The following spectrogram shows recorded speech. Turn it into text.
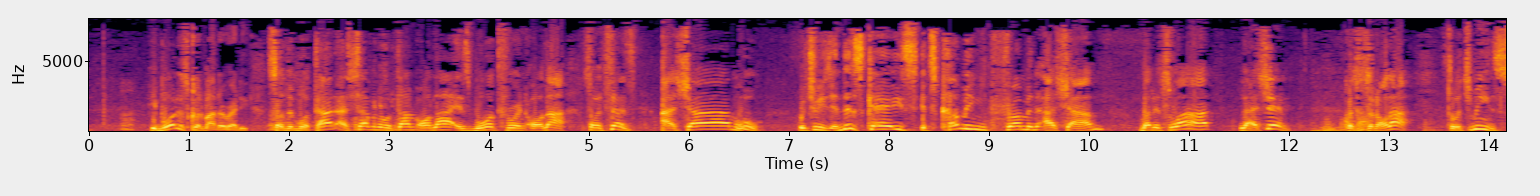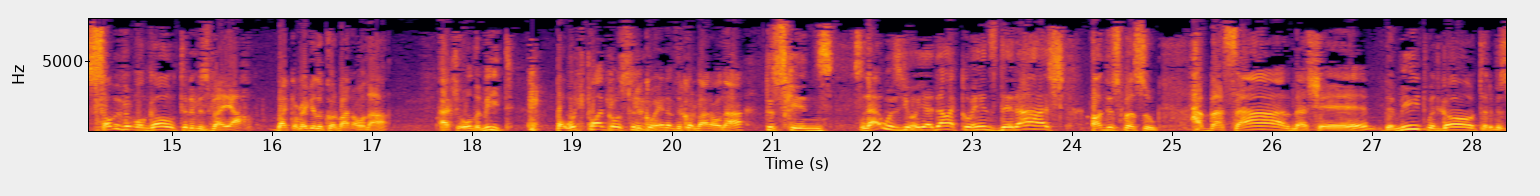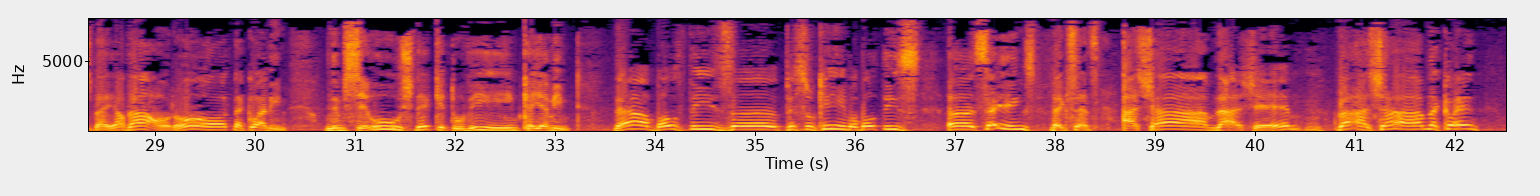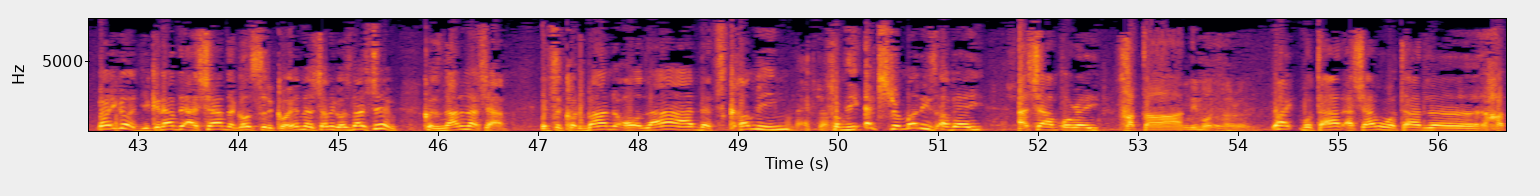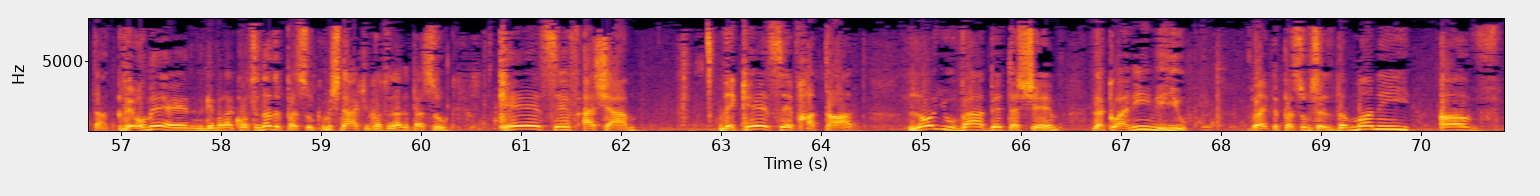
He bought his korban already. So the mutar asham and the mutar olah is bought for an olah. So it says asham hu, which means in this case it's coming from an asham, but it's what LaHashem. Because it's an olah. So which means some of it will go to the Mizbeach, like a regular Korban olah, actually all the meat. But which part goes to the Kohen of the Korban Olah? The skins. So that was Yehoyada Kohen's derash on this pasuk. Habasar Lashem, the meat would go to the Mizbeach, Va'orot Kohanim. Nimseu Shne Ketuvim Kayamim. Now both these uh, pisukim or both these uh, sayings make sense. Asham la Hashem, va'asham Kohen. Very good. You can have the asham that goes to the kohen, the asham that goes to Hashem, because it's not an asham. It's a korban olah that's coming the from the extra monies of a asham or a hatat. Right? Motar, asham, motar, uh, hatat. Omer and Gemara quotes another pasuk. Mishnah actually quotes another pasuk. Kesef asham, Kesef hatat, lo yuva bet Hashem, la'kohanim yiyu. Right? The pasuk says, the money of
